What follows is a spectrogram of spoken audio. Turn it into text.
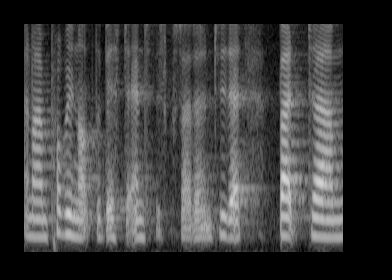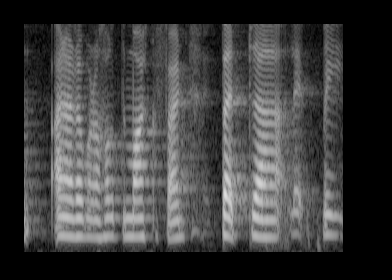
And I'm probably not the best to answer this because I don't do that. But um, and I don't want to hold the microphone. But uh, let me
